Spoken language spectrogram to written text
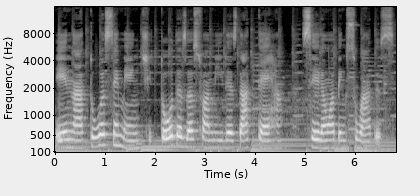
E na tua semente todas as famílias da terra serão abençoadas.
